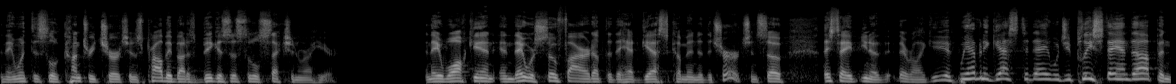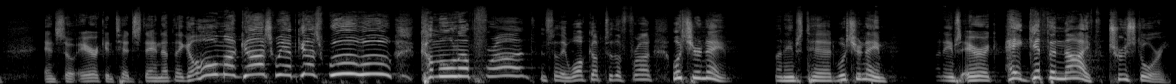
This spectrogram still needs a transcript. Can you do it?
and they went to this little country church and it's probably about as big as this little section right here and they walk in and they were so fired up that they had guests come into the church. And so they say you know they were like if we have any guests today would you please stand up? And and so eric and ted stand up and they go oh my gosh we have guests woo woo come on up front. And so they walk up to the front what's your name? My name's ted. What's your name? My name's eric. Hey get the knife. True story.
